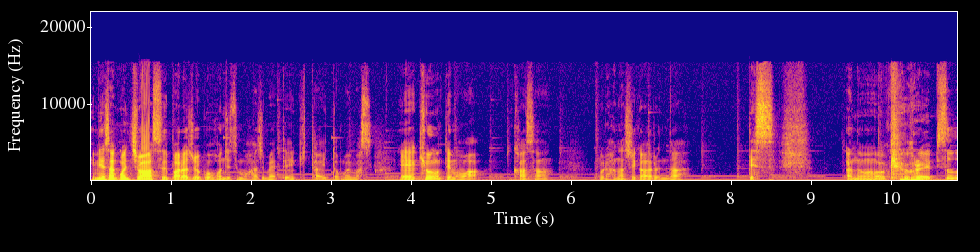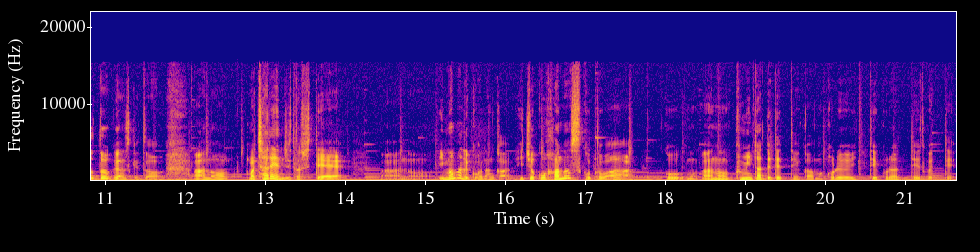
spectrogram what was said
皆さんこんにちは。スーパーラジオ部を本日も始めていきたいと思います、えー今日のテーマは母さん俺話があるんだ。です。あの 今日これエピソードトークなんですけどあの、まあ、チャレンジとしてあの今までこうなんか一応こう話すことはこうあの組み立ててっていうか、まあ、これ言ってこれやってとか言って、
